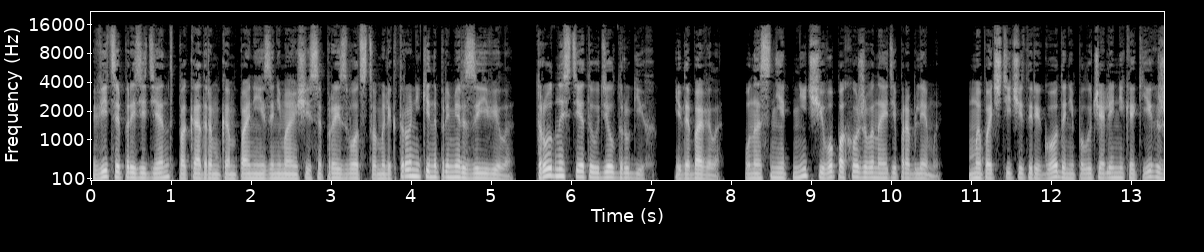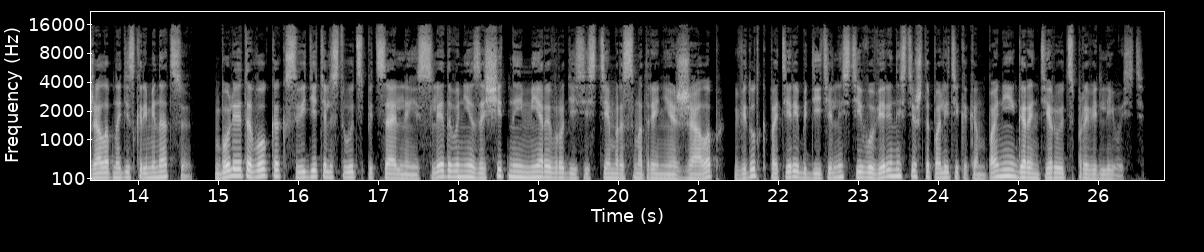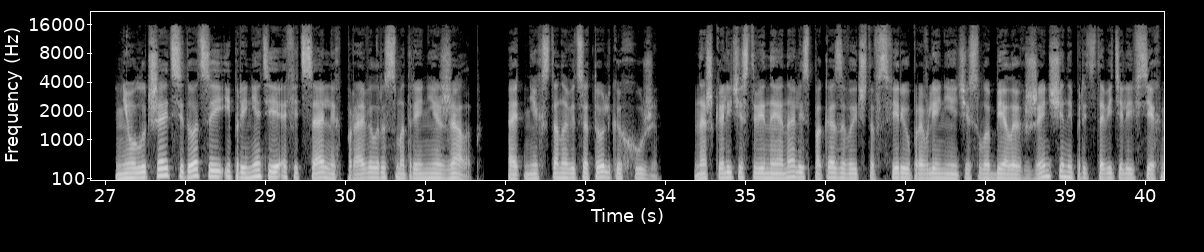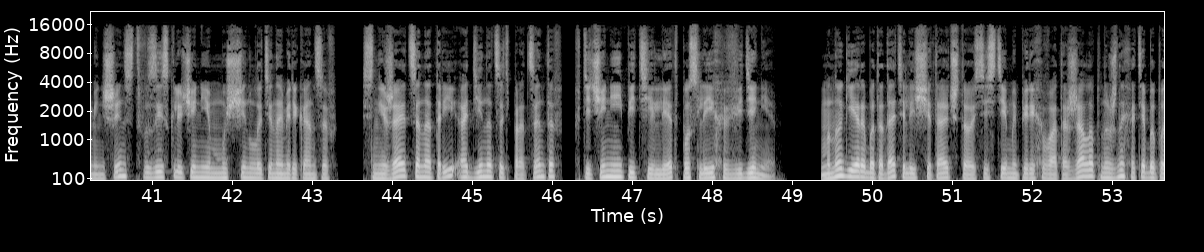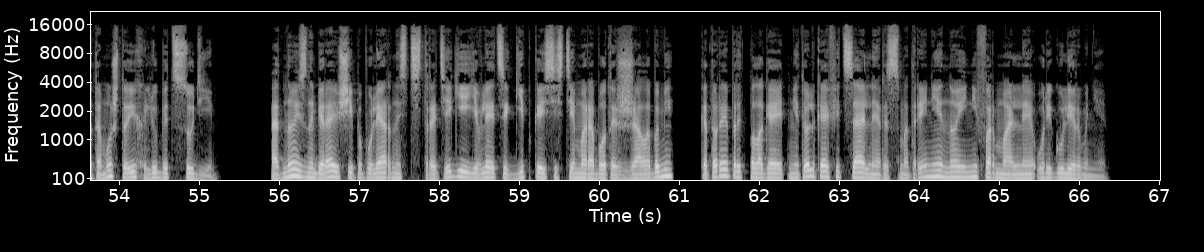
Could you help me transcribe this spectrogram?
Вице-президент по кадрам компании, занимающейся производством электроники, например, заявила, трудности – это удел других, и добавила, у нас нет ничего похожего на эти проблемы. Мы почти четыре года не получали никаких жалоб на дискриминацию. Более того, как свидетельствуют специальные исследования, защитные меры вроде систем рассмотрения жалоб ведут к потере бдительности в уверенности, что политика компании гарантирует справедливость. Не улучшает ситуации и принятие официальных правил рассмотрения жалоб. От них становится только хуже. Наш количественный анализ показывает, что в сфере управления число белых женщин и представителей всех меньшинств, за исключением мужчин-латиноамериканцев, снижается на 3-11% в течение пяти лет после их введения. Многие работодатели считают, что системы перехвата жалоб нужны хотя бы потому, что их любят судьи. Одной из набирающей популярность стратегий является гибкая система работы с жалобами, которая предполагает не только официальное рассмотрение, но и неформальное урегулирование.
